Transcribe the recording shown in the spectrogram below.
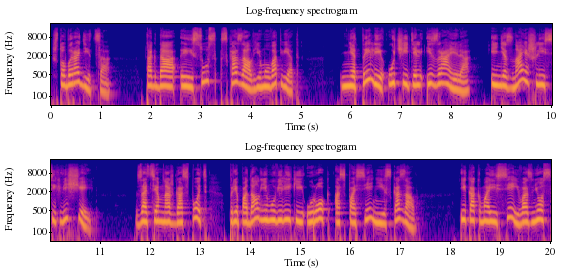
чтобы родиться?» Тогда Иисус сказал ему в ответ, «Не ты ли учитель Израиля, и не знаешь ли сих вещей?» Затем наш Господь преподал ему великий урок о спасении, сказав, «И как Моисей вознес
